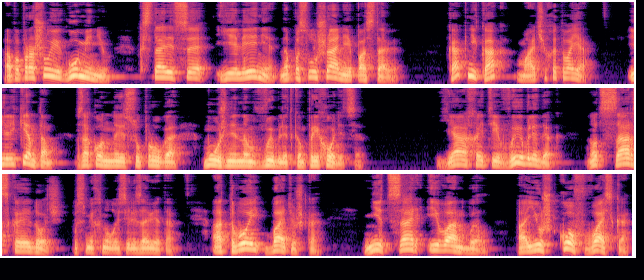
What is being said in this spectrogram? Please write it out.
А попрошу игуменью к старице Елене на послушание поставят. Как-никак мачеха твоя. Или кем там законная супруга мужниным выблетком приходится. Я хоть и выбледок, но царская дочь, усмехнулась Елизавета. А твой батюшка не царь Иван был, а Юшков Васька.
